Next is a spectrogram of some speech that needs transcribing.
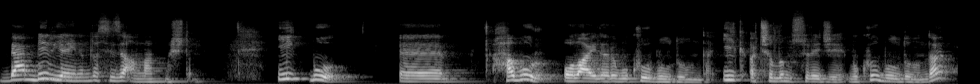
Ben bir yayınımda size anlatmıştım. İlk bu e, Habur olayları vuku bulduğunda, ilk açılım süreci vuku bulduğunda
